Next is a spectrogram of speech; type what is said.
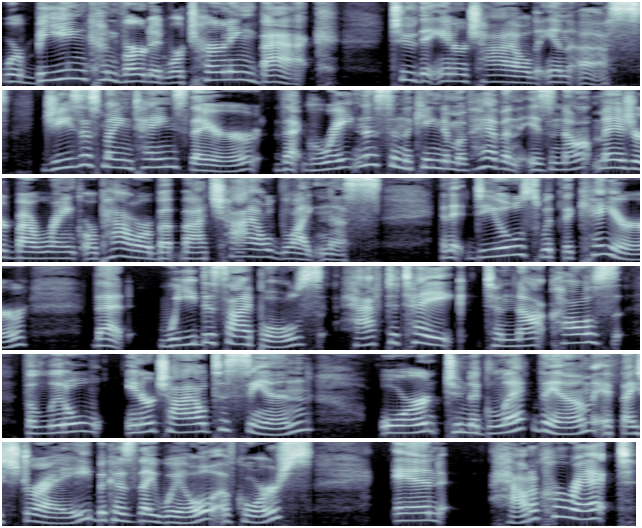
we're being converted, we're turning back to the inner child in us. Jesus maintains there that greatness in the kingdom of heaven is not measured by rank or power, but by childlikeness. And it deals with the care that we disciples have to take to not cause the little inner child to sin or to neglect them if they stray, because they will, of course, and how to correct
